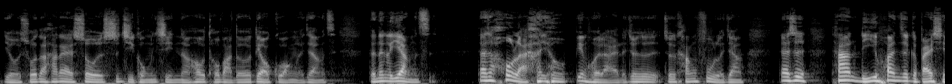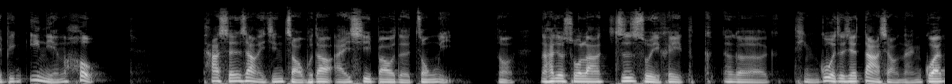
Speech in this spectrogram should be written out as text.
有说到他大概瘦了十几公斤，然后头发都掉光了这样子的那个样子。但是后来他又变回来了，就是就是康复了这样。但是他罹患这个白血病一年后，他身上已经找不到癌细胞的踪影哦。那他就说啦，之所以可以那个挺过这些大小难关，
